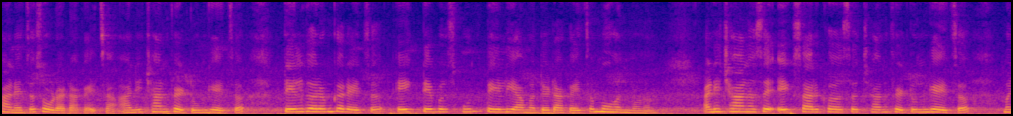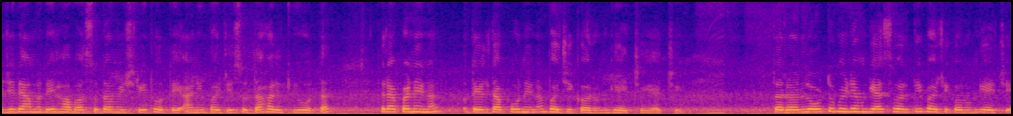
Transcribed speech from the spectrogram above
पाण्याचा सोडा टाकायचा आणि छान फेटून घ्यायचं. तेल गरम करायचं. एक टेबलस्पून तेल यामध्ये टाकायचं मोहन म्हणून. आणि छान असं एकसारखं असं छान फेटून घ्यायचं. म्हणजे त्यामध्ये हवासुद्धा मिश्रित होते आणि भजीसुद्धा हलकी होतात. तर आपण आहे ना तेल तापवून आहे ना भजी करून घ्यायची याची. तर लो टू मिडियम गॅसवरती भजी करून घ्यायची.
